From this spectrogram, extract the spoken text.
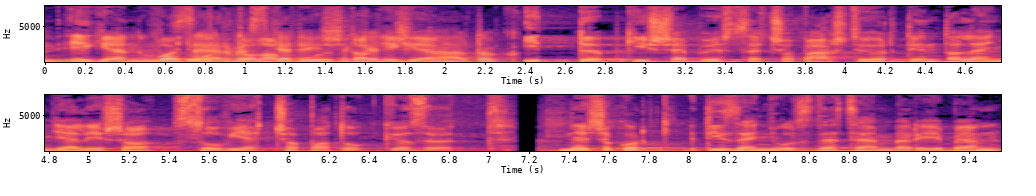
igen, vagy ott alakultak, igen. Csináltak. Itt több kisebb összecsapás történt a lengyel és a szovjet csapatok között. Na és akkor 18 decemberében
